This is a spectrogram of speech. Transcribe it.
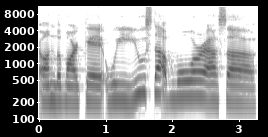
on the market. We used that more as a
